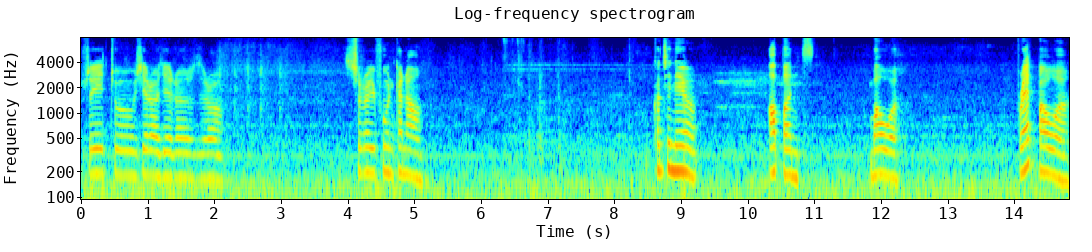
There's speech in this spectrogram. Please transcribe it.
32000 Sorry full canal Continue. Open Power. Press power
